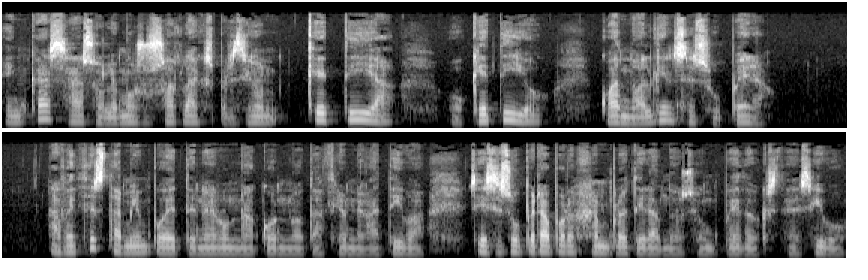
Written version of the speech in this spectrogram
En casa solemos usar la expresión qué tía o qué tío cuando alguien se supera a veces también puede tener una connotación negativa si se supera, por ejemplo, tirándose un pedo excesivo.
